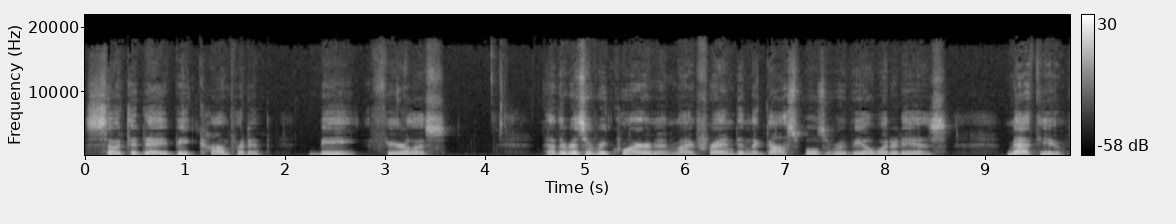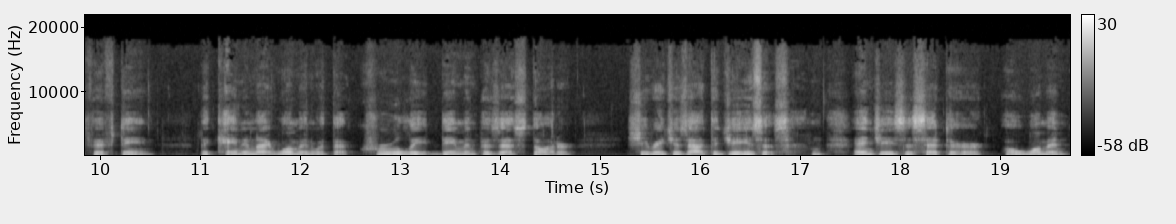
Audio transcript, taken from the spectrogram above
So today, be confident, be fearless. Now, there is a requirement, my friend, and the Gospels reveal what it is. Matthew 15 the Canaanite woman with the cruelly demon possessed daughter. She reaches out to Jesus, and Jesus said to her, O woman,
